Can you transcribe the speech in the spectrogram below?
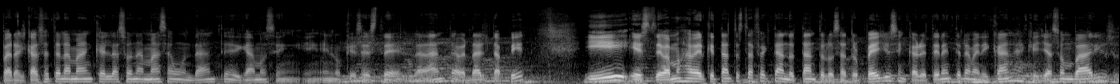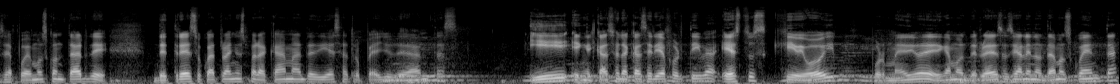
para el caso de Talamanca es la zona más abundante, digamos, en, en, lo que es este, la danta, ¿verdad? El tapir. Y este, vamos a ver qué tanto está afectando tanto los atropellos en carretera interamericana, que ya son varios, o sea, podemos contar de, de tres o cuatro años para acá más de 10 atropellos de dantas. Y en el caso de la cacería furtiva, estos que hoy por medio de, digamos, de redes sociales nos damos cuenta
